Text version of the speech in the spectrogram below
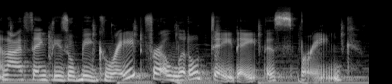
and I think these will be great for a little day date this spring.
